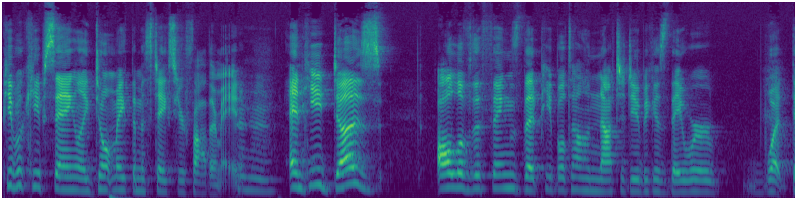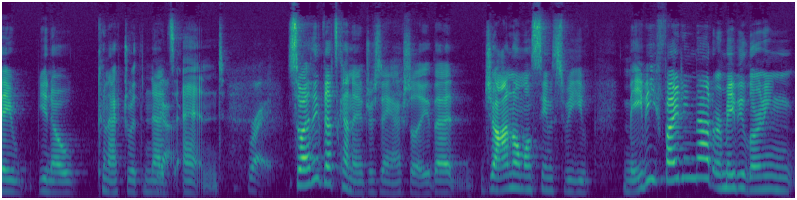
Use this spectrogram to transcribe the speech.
people keep saying like don't make the mistakes your father made, Mm-hmm. and he does all of the things that people tell him not to do because they were what they you know connect with Ned's Yeah. end. Right. So I think that's kind of interesting actually that Jon almost seems to be maybe fighting that or maybe learning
